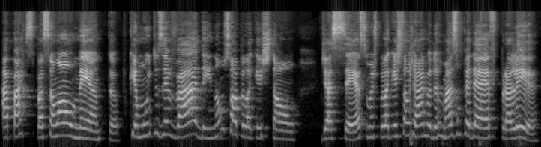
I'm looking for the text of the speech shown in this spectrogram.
a participação aumenta, porque muitos evadem, não só pela questão de acesso, mas pela questão de, ai meu Deus, mais um PDF para ler.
